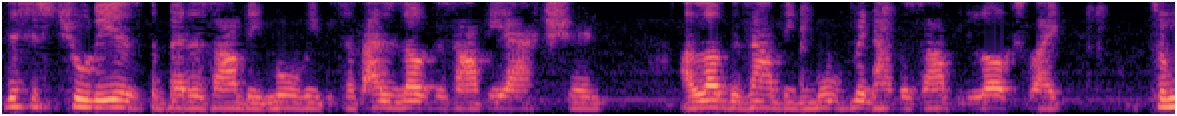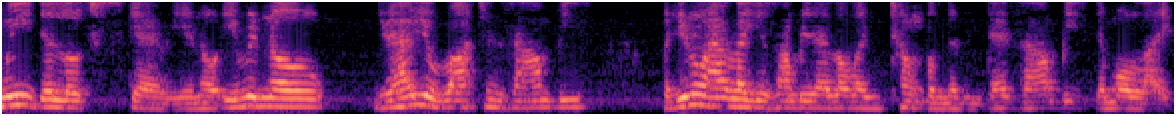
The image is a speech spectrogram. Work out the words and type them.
this is truly is the better zombie movie because I love the zombie action. I love the zombie movement, how the zombie looks. Like, to me, they look scary, you know, even though you have your rotten zombies, but you don't have like your zombie that look like Return of the Living Dead zombies. They're more like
